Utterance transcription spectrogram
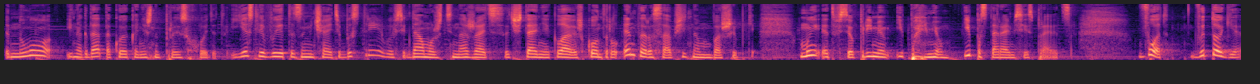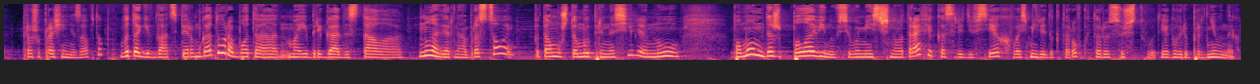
но иногда такое, конечно, происходит. Если вы это замечаете быстрее, вы всегда можете нажать сочетание клавиш Ctrl-Enter и сообщить нам об ошибке. Мы это все примем и поймем, и постараемся исправиться. Вот, в итоге, прошу прощения за автоп, в итоге в 2021 году работа моей бригады стала, ну, наверное, образцовой, потому что мы приносили, ну, по-моему, даже половину всего месячного трафика среди всех восьми редакторов, которые существуют. Я говорю про дневных.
